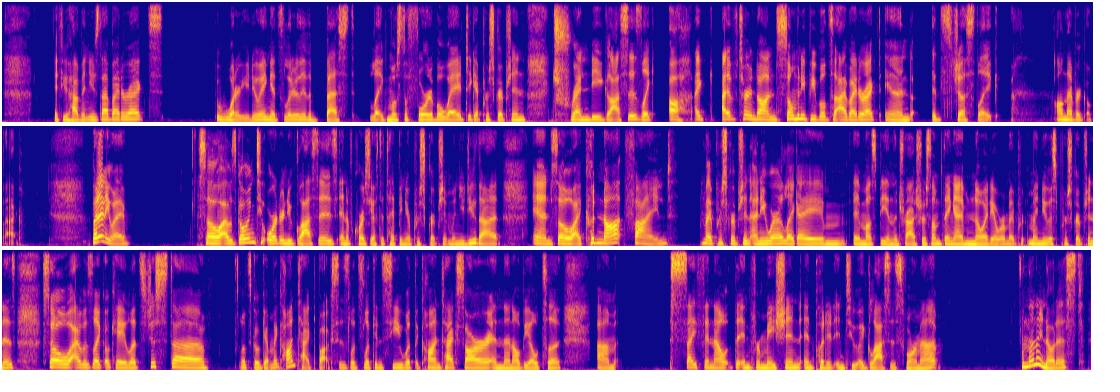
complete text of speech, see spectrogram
If you haven't used EyeBuyDirect, what are you doing? It's literally the best, like most affordable way to get prescription trendy glasses. Like, uh, I I've turned on so many people to EyeBuyDirect, and it's just like I'll never go back. But anyway, so I was going to order new glasses, and of course, you have to type in your prescription when you do that. And so I could not find my prescription anywhere like i it must be in the trash or something. I have no idea where my my newest prescription is. So i was like okay let's just uh let's go get my contact boxes. Let's look and see what the contacts are and then i'll be able to um siphon out the information and put it into a glasses format. And then i noticed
